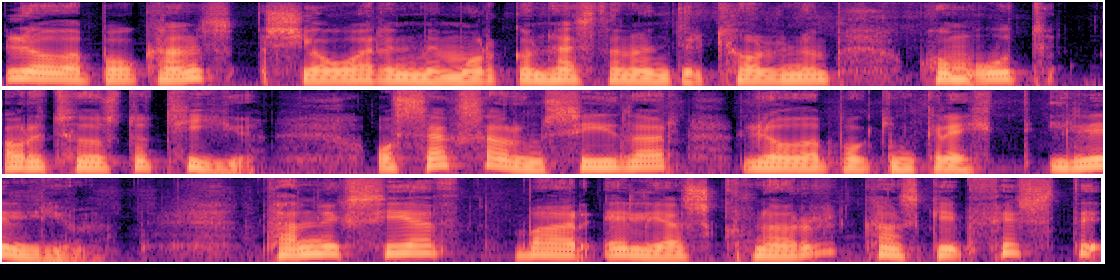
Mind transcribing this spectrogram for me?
ljóðabók hans, Sjóarinn með morgunhestan undir kjólnum, kom út árið 2010 og sex árum síðar ljóðabókin Greitt í Liljum. Þannig séð var Elias Knörr kannski fyrsti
